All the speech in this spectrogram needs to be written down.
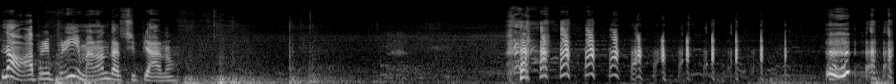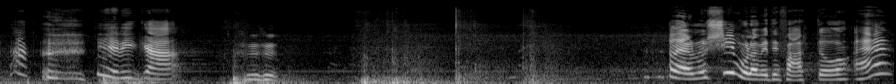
No, apri prima, non darci piano. Erika. Vabbè, uno scivolo avete fatto, eh?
